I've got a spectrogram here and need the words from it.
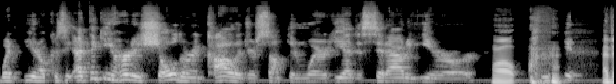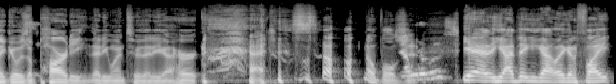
when you know because I think he hurt his shoulder in college or something where he had to sit out a year or. Well, I think it was a party that he went to that he got hurt at. so no Is that what bullshit. it was? Yeah, he, I think he got like in a fight,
